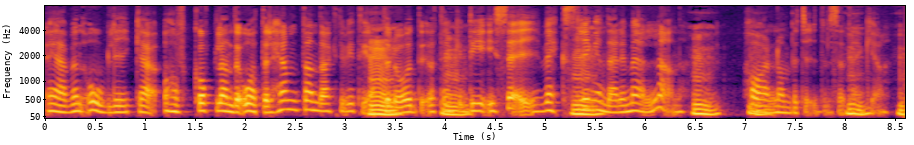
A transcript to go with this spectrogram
även olika avkopplande, återhämtande aktiviteter. Mm. Då. Jag tänker mm. det i sig, växlingen mm. däremellan, mm. har mm. någon betydelse, mm. tänker jag.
